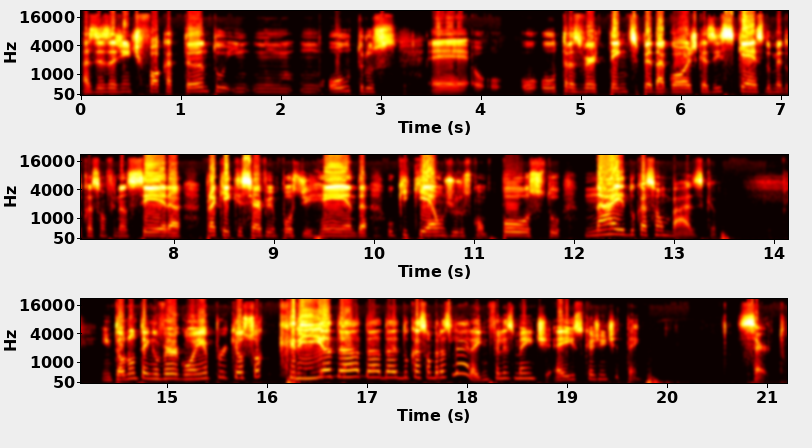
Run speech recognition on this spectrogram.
Às vezes a gente foca tanto em, em, em outros. É, outras vertentes pedagógicas e esquece de uma educação financeira, para que, que serve o imposto de renda, o que, que é um juros composto, na educação básica. Então não tenho vergonha porque eu sou cria da, da, da educação brasileira. Infelizmente, é isso que a gente tem. Certo.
